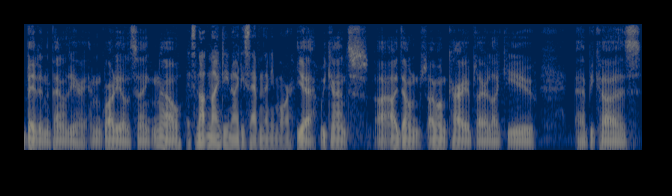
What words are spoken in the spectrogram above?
bit in the penalty area. And Guardiola's saying, no, It's not 1997 anymore. yeah, we can't. I, I don't. I won't carry a player like you uh, because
